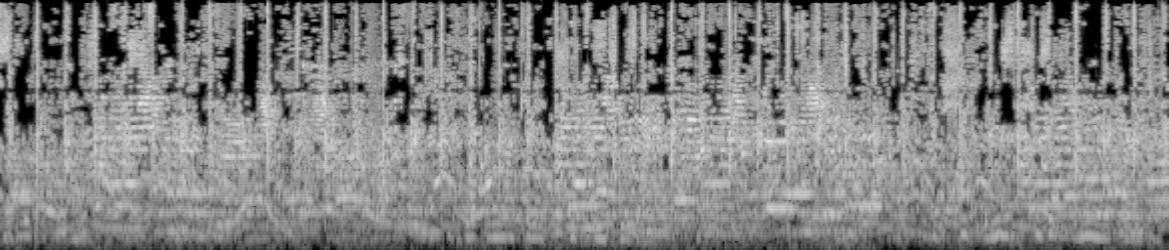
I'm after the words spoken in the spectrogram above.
I'm not kidding. She thinks she's a But she thinks she's a character.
